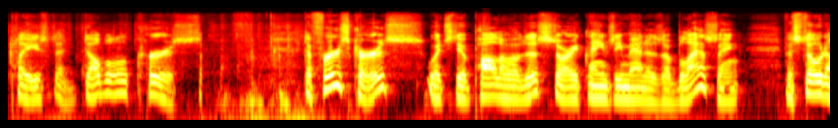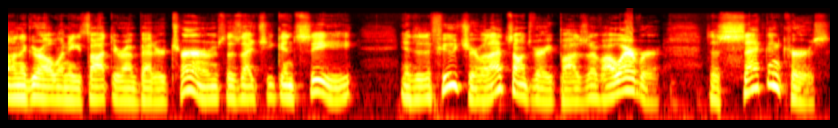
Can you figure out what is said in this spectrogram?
placed a double curse. The first curse, which the Apollo of this story claims he meant as a blessing, bestowed on the girl when he thought they were on better terms, is that she can see into the future. Well, that sounds very positive. However, the second curse,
